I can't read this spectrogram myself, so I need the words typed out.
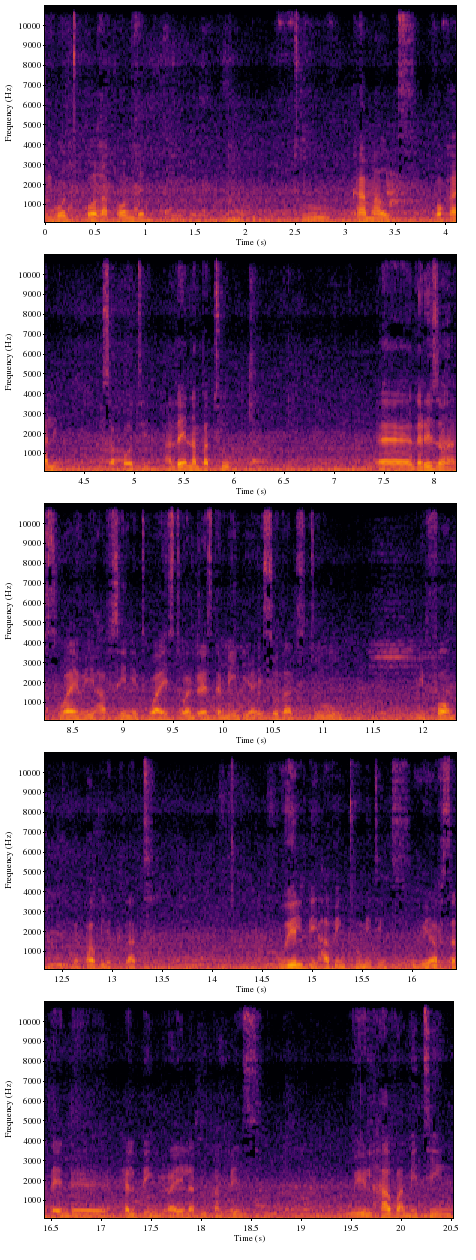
We want to call upon them to come out vocally to support it. And then number two, uh, the reason as to why we have seen it wise to address the media is so that to inform the public that we'll be having two meetings. We have started uh, helping Raila do campaigns. We'll have a meeting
